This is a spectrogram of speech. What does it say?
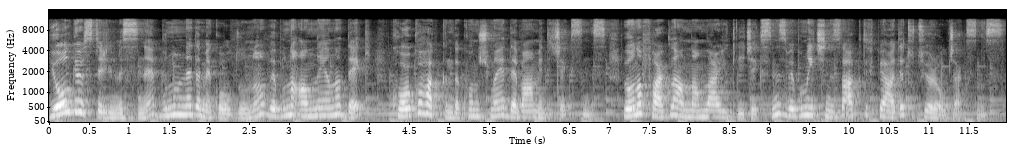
Yol gösterilmesini, bunun ne demek olduğunu ve bunu anlayana dek korku hakkında konuşmaya devam edeceksiniz ve ona farklı anlamlar yükleyeceksiniz ve bunu içinizde aktif bir halde tutuyor olacaksınız.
